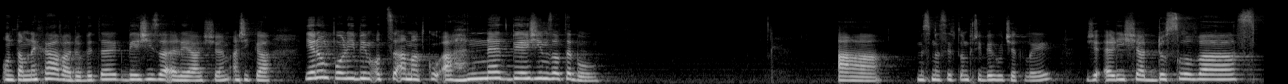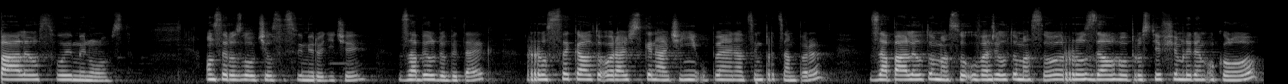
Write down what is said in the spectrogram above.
On tam nechává dobytek, běží za Eliášem a říká, jenom políbím otce a matku a hned běžím za tebou. A my jsme si v tom příběhu četli, že Elíša doslova spálil svoji minulost. On se rozloučil se svými rodiči, zabil dobytek, rozsekal to orážské náčiní úplně na cimpr campr, zapálil to maso, uvařil to maso, rozdal ho prostě všem lidem okolo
